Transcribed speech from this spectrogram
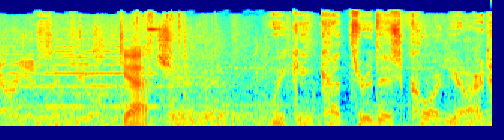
Area secure. Gotcha. We can cut through this courtyard.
